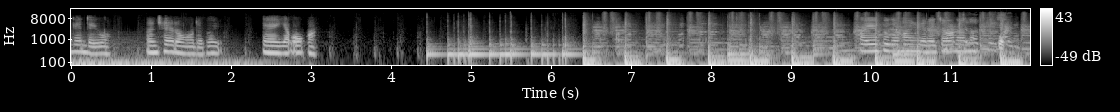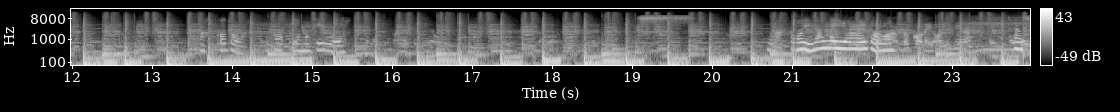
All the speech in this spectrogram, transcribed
區喎，我都驚驚地喎。上車咯，我哋不如誒入屋啊！係啊，佢哋可以你走緊啦。啊，嗰度啊，有冇機會啊？嗱，我而家匿咗喺度啊，行咗過嚟我呢邊啊！睇下先。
